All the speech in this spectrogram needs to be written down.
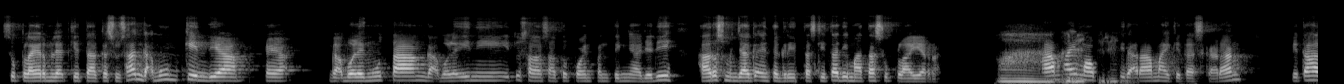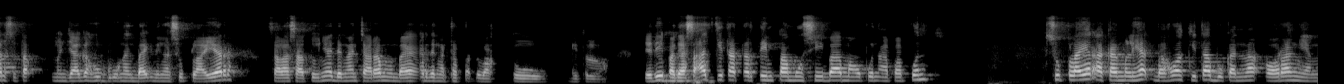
supplier melihat kita kesusahan nggak mungkin dia kayak nggak boleh ngutang, nggak boleh ini, itu salah satu poin pentingnya. Jadi harus menjaga integritas kita di mata supplier. Wah, ramai maupun tidak ramai kita sekarang, kita harus tetap menjaga hubungan baik dengan supplier. Salah satunya dengan cara membayar dengan tepat waktu, gitu loh. Jadi pada hmm. saat kita tertimpa musibah maupun apa pun, supplier akan melihat bahwa kita bukanlah orang yang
